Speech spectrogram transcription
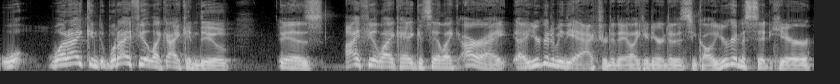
what I can, what I feel like I can do is I feel like I could say like, all right, uh, you're going to be the actor today, like in your identity call. You're going to sit here.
